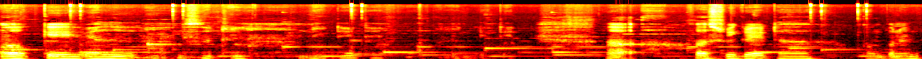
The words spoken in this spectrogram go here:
Okay, well, uh, first we create a component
